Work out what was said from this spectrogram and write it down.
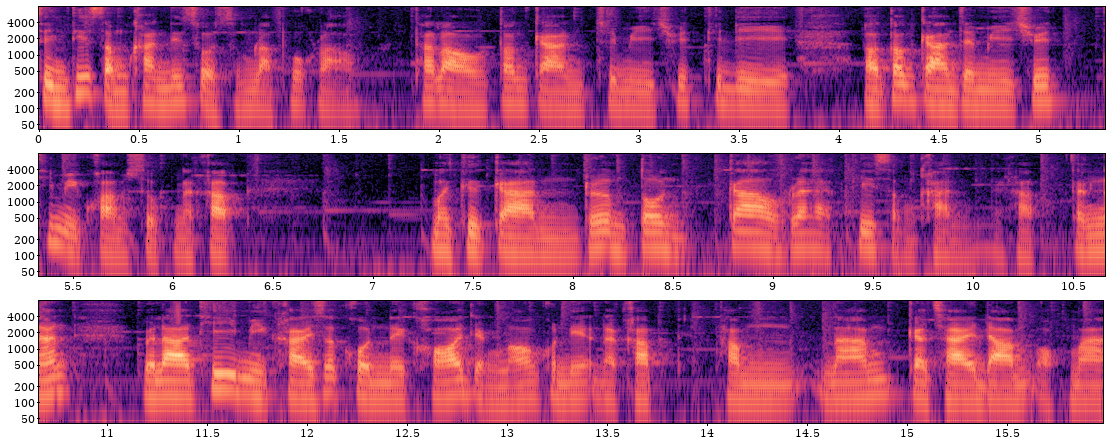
สิ่งที่สำคัญที่สุดสำหรับพวกเรา ถ้าเราต้องการจะมีชีวิตที่ดี เราต้องการจะมีชีวิตที่มีความสุขนะครับ มันคือการเริ่มต้นก้าวแรกที่สำคัญนะครับ ดังนั้นเวลาที่มีใครสักคนในคอร์สอย่างน้องคนนี้นะครับทำน้ำกระชายดำออกมา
